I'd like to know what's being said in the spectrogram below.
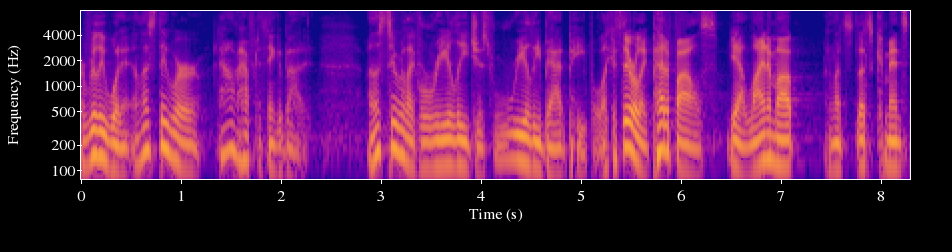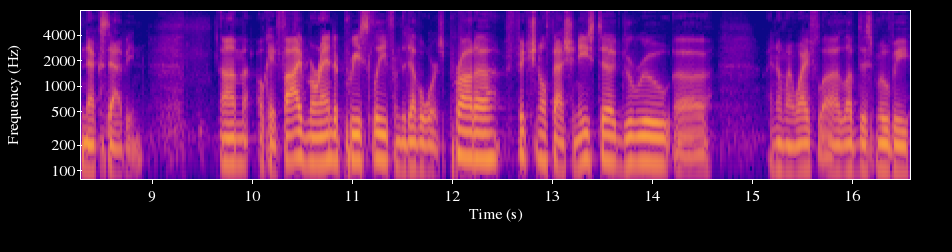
I really wouldn't unless they were. Now I'm having to think about it. Unless they were like really just really bad people. Like if they were like pedophiles, yeah, line them up, And let's let's commence neck stabbing. Um, okay, five. Miranda Priestley from The Devil Wears Prada, fictional fashionista, guru. Uh, I know my wife uh, loved this movie,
